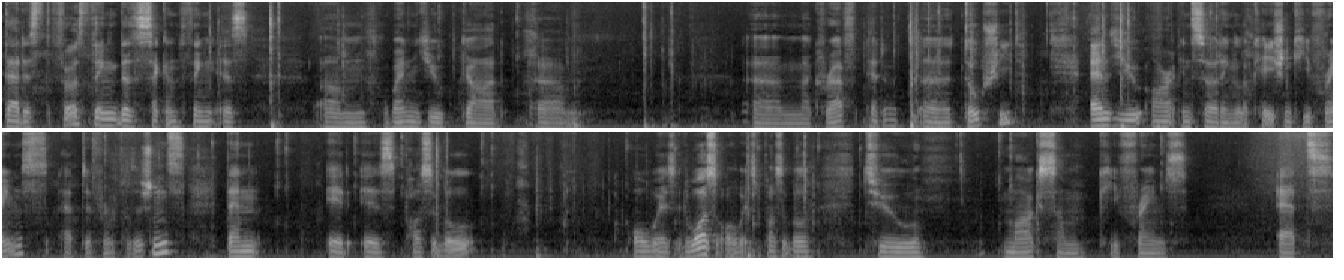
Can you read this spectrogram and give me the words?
that is the first thing the second thing is um, when you got um, um, graph edit uh, dope sheet and you are inserting location keyframes at different positions, then it is possible always it was always possible to mark some keyframes at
